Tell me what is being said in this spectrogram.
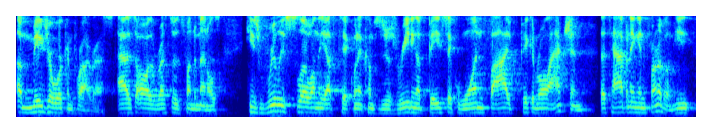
a major work in progress, as are the rest of his fundamentals. He's really slow on the uptick when it comes to just reading a basic one-five pick and roll action that's happening in front of him. He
